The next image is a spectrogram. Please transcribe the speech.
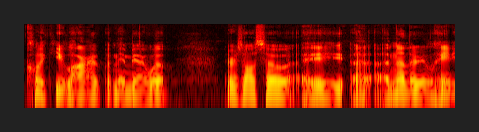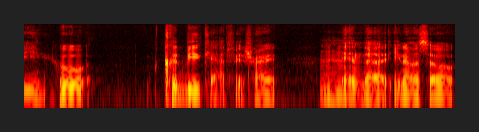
click you live, but maybe I will. There's also a, a another lady who could be a catfish, right? Mm-hmm. And uh, you know, so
